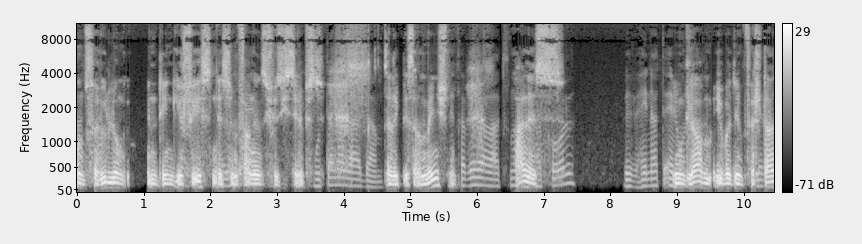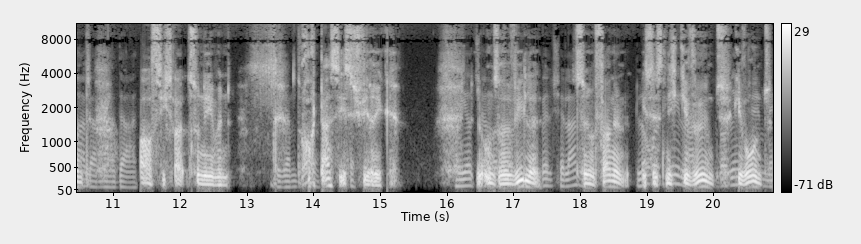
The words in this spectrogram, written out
und Verhüllung in den Gefäßen des Empfangens für sich selbst. Da liegt es am Menschen, alles im Glauben über den Verstand auf sich zu nehmen. Doch auch das ist schwierig. In unserer Wille zu empfangen ist es nicht gewöhnt, gewohnt,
